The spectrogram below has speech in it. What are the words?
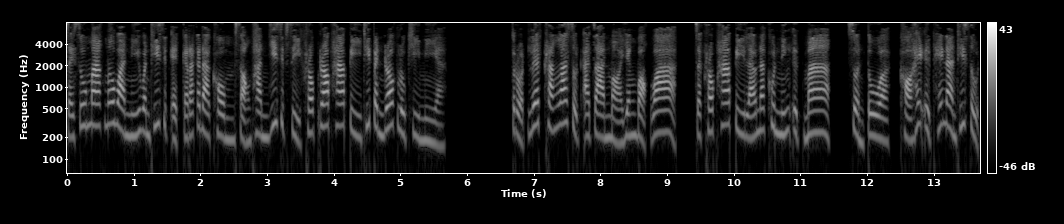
ใจสู้มากเมื่อวันนี้วันที่ 11 กรกฎาคม 2024 ครบรอบ 5 ปีที่เป็นโรคลูคีเมีย ตรวจเลือดครั้งล่าสุดอาจารย์หมอยังบอกว่า จะครบ 5 ปีแล้วนะคุณนิ้งอึดมาก ส่วนตัวขอให้อึดให้นานที่สุด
